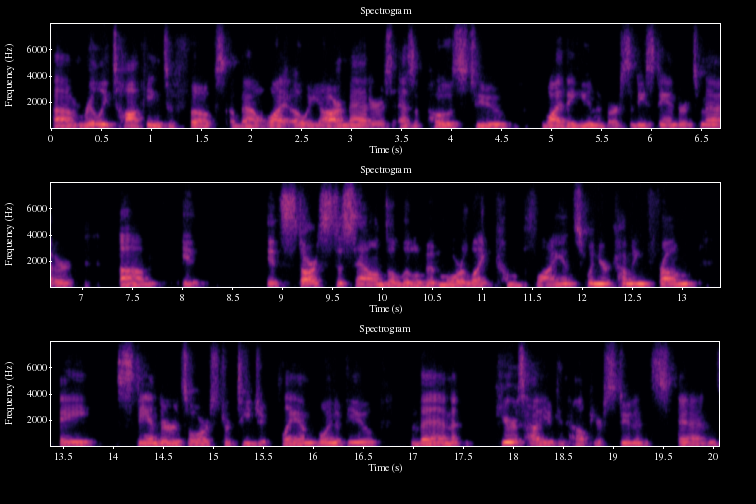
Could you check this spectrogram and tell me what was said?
um, really talking to folks about why OER matters as opposed to why the university standards matter. Um, it it starts to sound a little bit more like compliance when you're coming from a standards or strategic plan point of view, then here's how you can help your students and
